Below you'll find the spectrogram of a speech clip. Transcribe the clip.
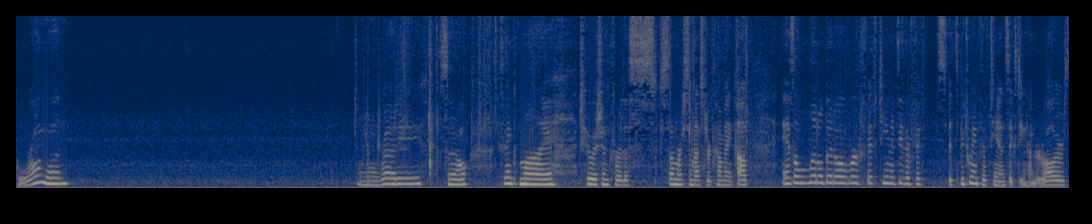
Wrong one. Alrighty, so I think my tuition for this summer semester coming up is a little bit over 15. It's either 15, it's between 15 and $1,600.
